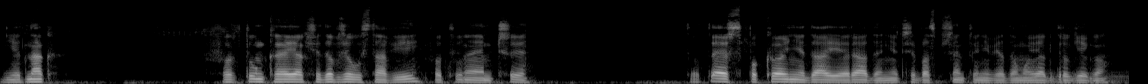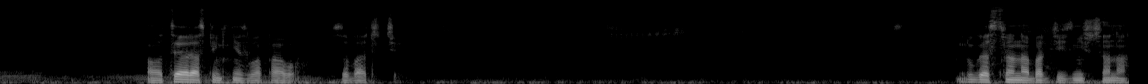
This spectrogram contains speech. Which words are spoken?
Jednak fortunkę, jak się dobrze ustawi, fortunę M3, to też spokojnie daje radę. Nie trzeba sprzętu nie wiadomo jak drogiego. O, teraz pięknie złapało. Zobaczcie. Druga strona bardziej zniszczona.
